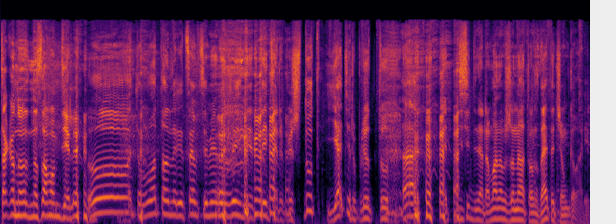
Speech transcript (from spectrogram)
Так оно на самом деле. Вот, вот он рецепт семейной жизни. Ты терпишь тут, я терплю тут. А? Действительно, Романов женат, он знает, о чем говорит.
